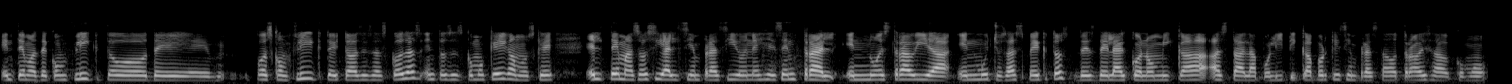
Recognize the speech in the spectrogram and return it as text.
en temas de conflicto, de posconflicto y todas esas cosas. Entonces, como que digamos que el tema social siempre ha sido un eje central en nuestra vida en muchos aspectos, desde la económica hasta la política, porque siempre ha estado atravesado como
